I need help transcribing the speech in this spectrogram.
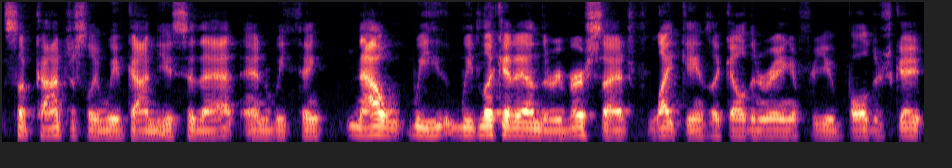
subconsciously we've gotten used to that. And we think now we we look at it on the reverse side, light games like Elden Ring, and for you, Baldur's Gate.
